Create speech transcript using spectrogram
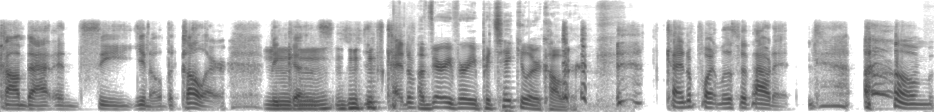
Kombat and see, you know, the color because mm-hmm. it's kind of a very, very particular color. kind of pointless without it. Um,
